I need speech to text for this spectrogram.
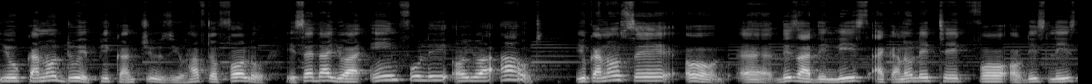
You cannot do a pick and choose. You have to follow. Said that you are in fully or you are out. You cannot say, oh, uh, these are the list. I can only take four of this list,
